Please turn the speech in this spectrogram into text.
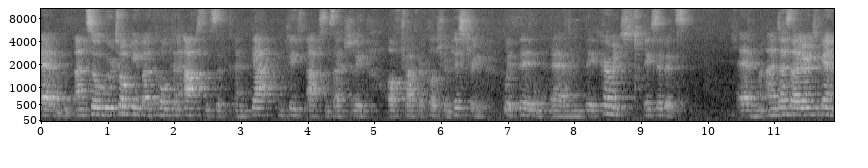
Um, and so we were talking about the whole kind of absence of, and gap, complete absence actually, of Traveller culture and history within um, the current exhibits. Um, and as I learned again,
